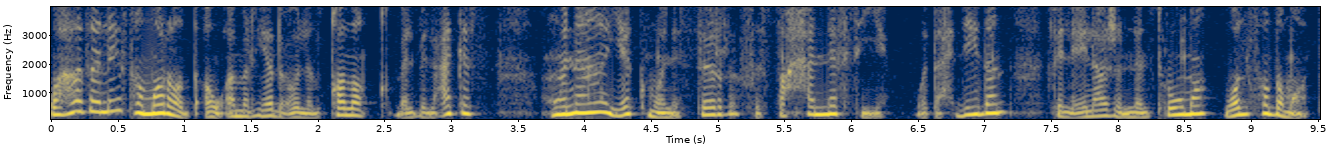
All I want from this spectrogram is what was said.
وهذا ليس مرض أو أمر يدعو للقلق بل بالعكس هنا يكمن السر في الصحة النفسية وتحديدا في العلاج من التروما والصدمات.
